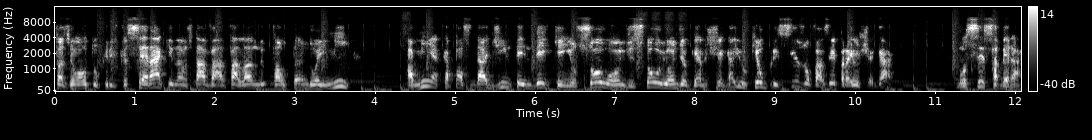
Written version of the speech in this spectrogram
fazer uma autocrítica. Será que não estava falando, faltando em mim a minha capacidade de entender quem eu sou, onde estou e onde eu quero chegar e o que eu preciso fazer para eu chegar? Você saberá.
